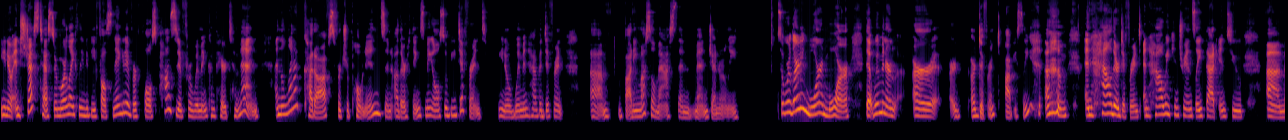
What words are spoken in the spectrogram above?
you know, and stress tests are more likely to be false negative or false positive for women compared to men. And the lab cutoffs for troponins and other things may also be different. You know, women have a different um, body muscle mass than men generally. So we're learning more and more that women are are are, are different, obviously, um, and how they're different, and how we can translate that into um,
